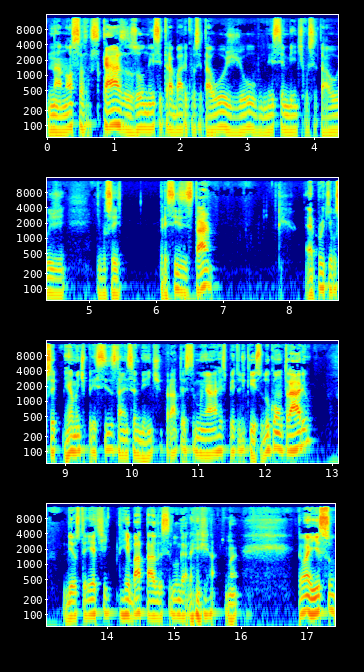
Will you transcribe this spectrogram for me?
nas nossas casas ou nesse trabalho que você está hoje ou nesse ambiente que você está hoje que você precisa estar é porque você realmente precisa estar nesse ambiente para testemunhar a respeito de Cristo. Do contrário, Deus teria te rebatado desse lugar aí já, né? Então é isso.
